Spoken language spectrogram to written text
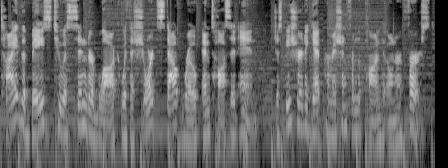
Tie the base to a cinder block with a short, stout rope and toss it in. Just be sure to get permission from the pond owner first.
